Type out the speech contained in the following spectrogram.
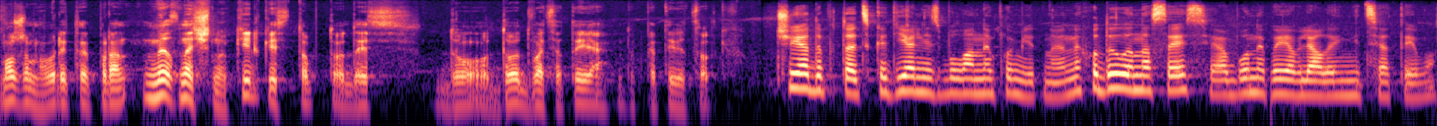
можемо говорити про незначну кількість, тобто десь до, до 20-5%. Чия депутатська діяльність була непомітною? Не ходили на сесії або не виявляли ініціативу?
